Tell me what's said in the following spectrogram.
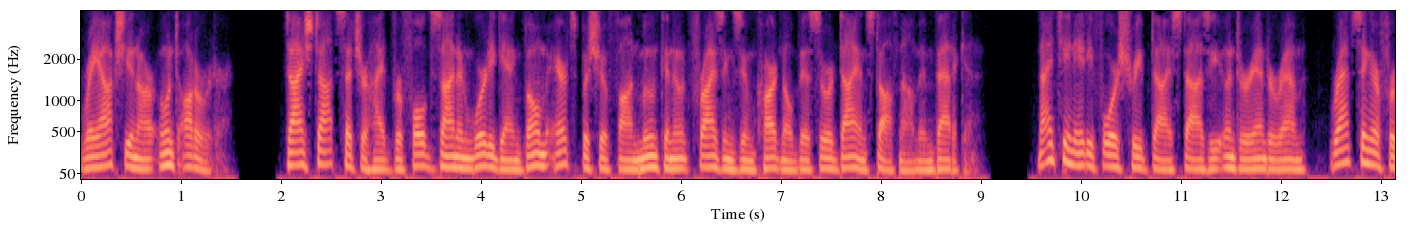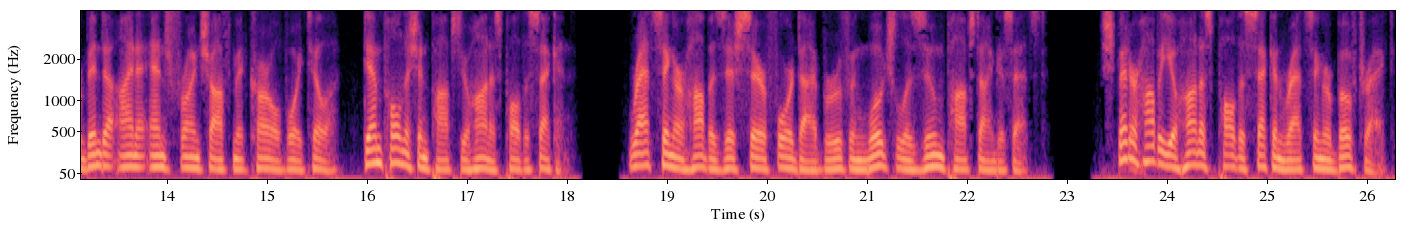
reaktionär und autoriter. Die Staatssicherheit verfolgt seinen Werdegang vom Erzbischof von München und Freising zum Kardinal bis zur Dienstaufnahme im Vatikan. 1984 schrieb die Stasi unter anderem, Ratzinger verbinde eine enge Freundschaft mit Karl Wojtyla, dem polnischen Papst Johannes Paul II. Ratzinger habe sich sehr vor die Berufung Wojtyla zum Papst eingesetzt. Später habe Johannes Paul II Ratzinger beauftragt,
